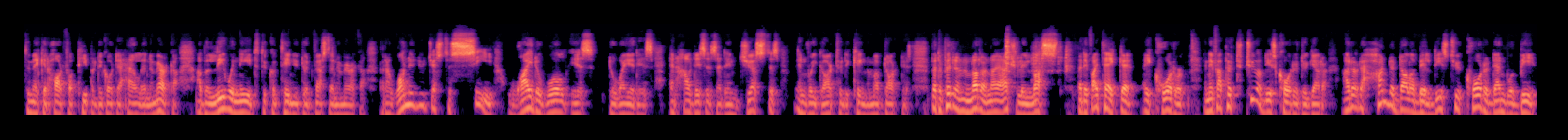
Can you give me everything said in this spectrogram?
to make it hard for people to go to hell in America. I believe we need to continue to invest in America. But I wanted you just to see why the world is the way it is and how this is an injustice in regard to the kingdom of darkness. But to put it in another, and I actually lost, but if I take a, a quarter and if I put two of these quarter together, out of the hundred dollar bill, these two quarter then would be,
